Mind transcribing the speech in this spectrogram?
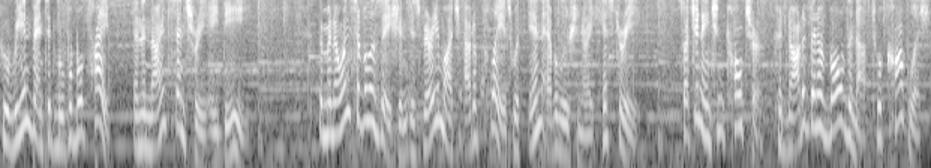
who reinvented movable type in the 9th century AD. The Minoan civilization is very much out of place within evolutionary history. Such an ancient culture could not have been evolved enough to accomplish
